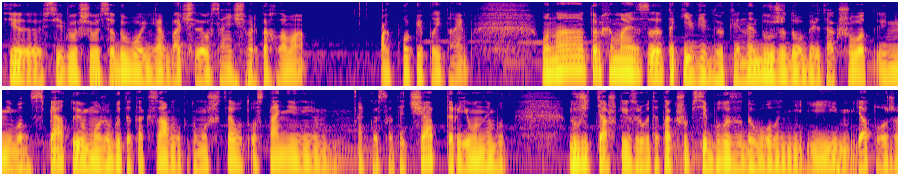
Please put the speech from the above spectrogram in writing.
всі, всі лишилися довольні. Як бачите, остання четверта глава. Poppy Playtime. Вона трохи має такі відгуки, не дуже добрі. Так що от мені от з п'ятою може бути так само, тому що це от останні, як сказати, чептери, і вони от дуже тяжко їх зробити так, щоб всі були задоволені. І я теж.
